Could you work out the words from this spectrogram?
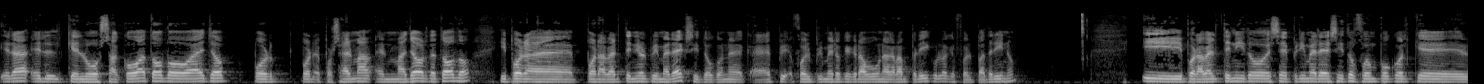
era el que lo sacó a todos ellos por, por, ser el mayor de todos y por, eh, por haber tenido el primer éxito. Con fue el primero que grabó una gran película, que fue El Padrino. Y por haber tenido ese primer éxito fue un poco el que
